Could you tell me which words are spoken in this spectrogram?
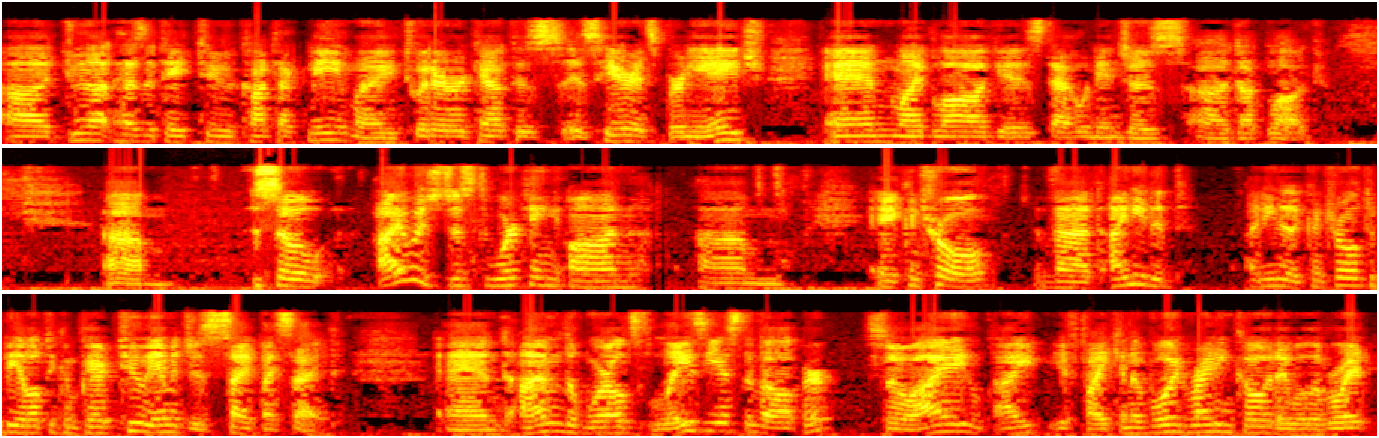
uh, do not hesitate to contact me. My Twitter account is, is here, it's BernierH, and my blog is tahoeninjas.blog. Uh, um, so I was just working on um, a control that I needed. I needed a control to be able to compare two images side by side. And I'm the world's laziest developer, so I, I, if I can avoid writing code, I will avoid,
